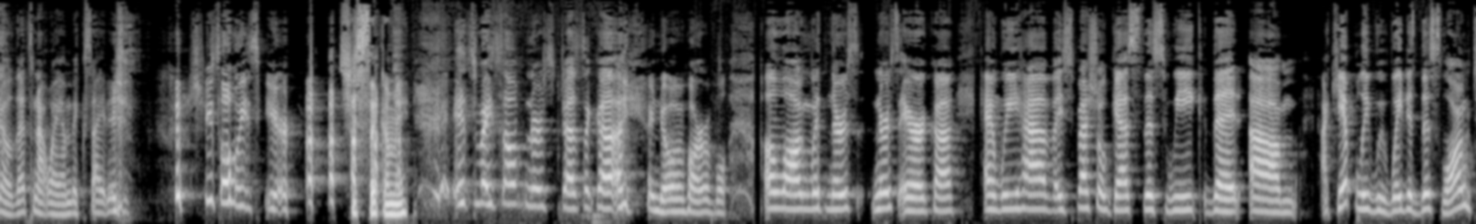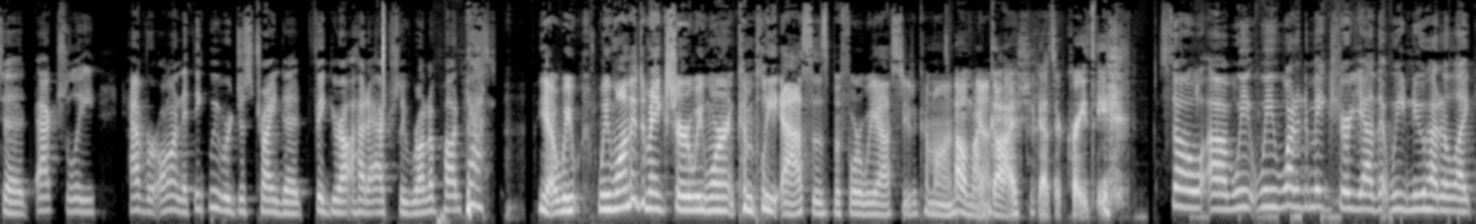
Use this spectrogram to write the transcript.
No, that's not why I'm excited. She's always here. She's sick of me. it's myself, Nurse Jessica. I know I'm horrible, along with Nurse Nurse Erica, and we have a special guest this week that um, I can't believe we waited this long to actually have her on. I think we were just trying to figure out how to actually run a podcast. Yeah, we we wanted to make sure we weren't complete asses before we asked you to come on. Oh my yeah. gosh, you guys are crazy. So uh, we we wanted to make sure, yeah, that we knew how to like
